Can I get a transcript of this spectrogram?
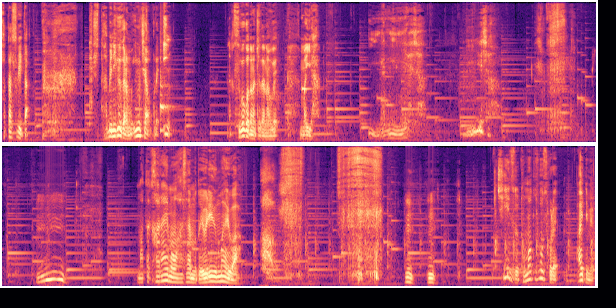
硬すぎた。ちょっと食べにくいからもういいんちゃう？これ、いいん。なんかすごいことになっちゃったな、上。まあいいや。よいしょ。よいしょ。た辛いもん挟むとよりうまいわ。うん、うん。チーズとトマトソースこれ、あえてみよう。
